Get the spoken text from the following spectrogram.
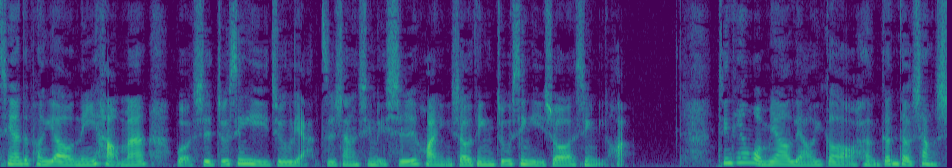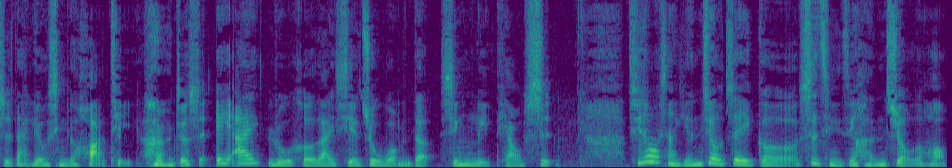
亲爱的朋友，你好吗？我是朱心怡，Julia，智商心理师，欢迎收听朱心怡说心里话。今天我们要聊一个很跟得上时代流行的话题，就是 AI 如何来协助我们的心理调试。其实我想研究这个事情已经很久了哈，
